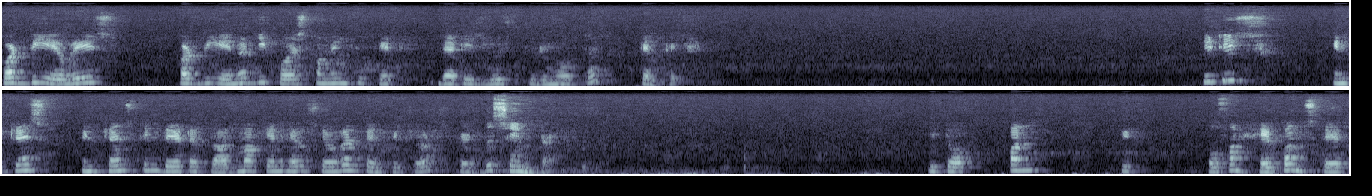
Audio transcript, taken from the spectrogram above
but the average, but the energy corresponding to it that is used to denote the temperature. It is interest, interesting that a plasma can have several temperatures at the same time. It often, it often happens that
